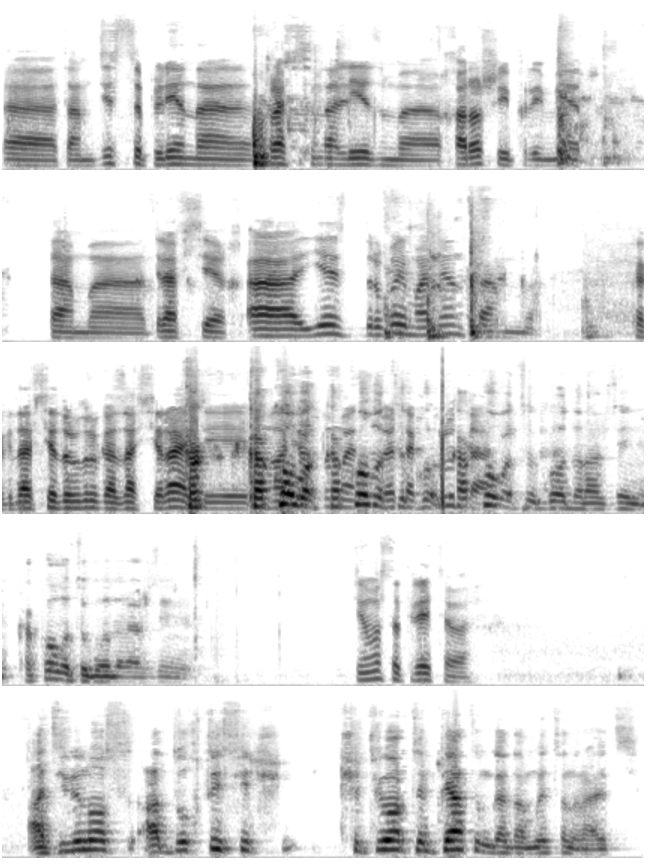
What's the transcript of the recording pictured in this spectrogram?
э, там дисциплина, профессионализм, э, хороший пример там э, для всех. А есть другой момент там, когда все друг друга засирают. Как- и какого, думает, какого, ты, круто. какого ты года рождения? Какого ты года рождения? 93-го. А 90, а 2004-2005 годам это нравится.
